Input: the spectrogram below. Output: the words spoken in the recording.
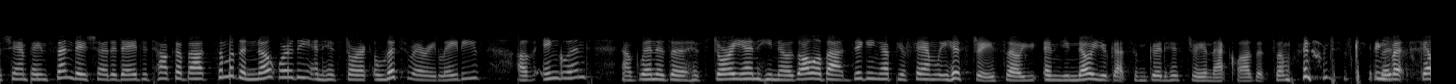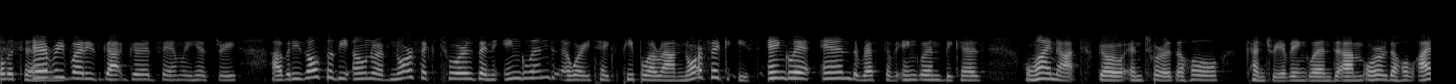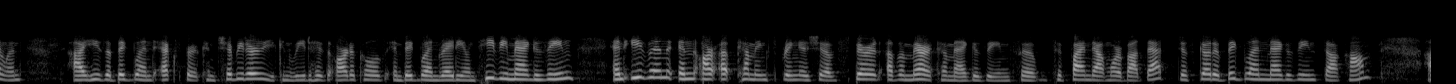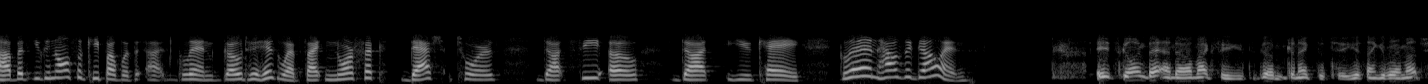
Radio Champagne Sunday show today to talk about some of the noteworthy and historic literary ladies of England. Now, Glynn is a historian. He knows all about digging up your family history. So, and you know you've got some good history in that closet somewhere. I'm just kidding, the but skeleton. everybody's got good family history. Uh, but he's also the owner of Norfolk Tours in England, uh, where he takes people around Norfolk, East Anglia, and the rest of England because why not go and tour the whole country of England um, or the whole island? Uh, he's a Big Blend expert contributor. You can read his articles in Big Blend Radio and TV magazine, and even in our upcoming spring issue of Spirit of America magazine. So to find out more about that, just go to bigblendmagazines.com. Uh, but you can also keep up with uh, Glynn. Go to his website, norfolk-tours.co.uk. Glynn, how's it going? It's going better now. I'm actually um, connected to you. Thank you very much.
